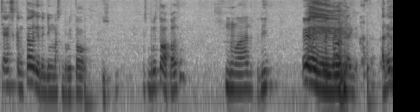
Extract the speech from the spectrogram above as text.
CS kental gitu jeung Mas Bruto. Ih Mas Bruto apa sih? Mana tuh eh Eh. Aing anjing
